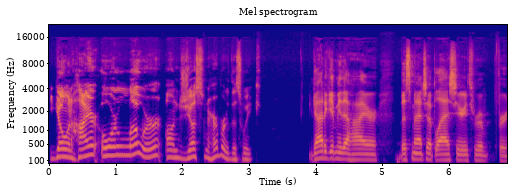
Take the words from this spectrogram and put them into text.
You going higher or lower on Justin Herbert this week? Got to give me the higher. This matchup last year, he threw for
